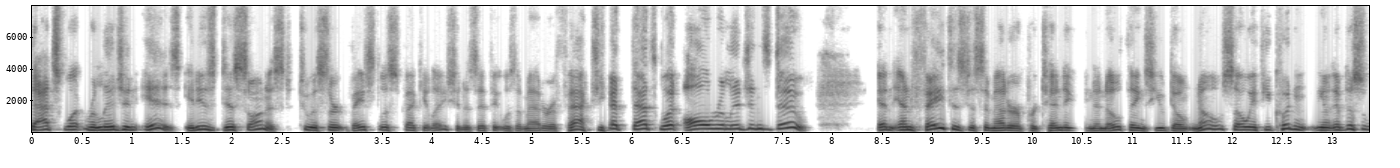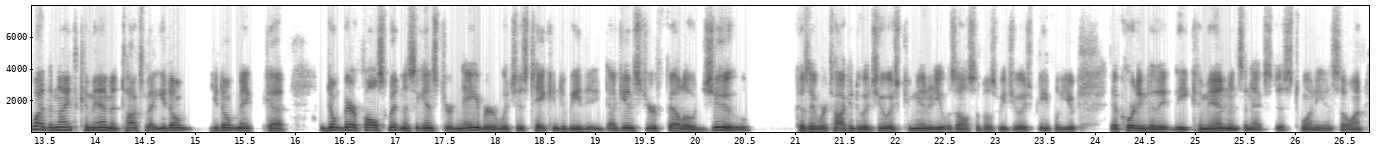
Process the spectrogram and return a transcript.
That's what religion is. It is dishonest to assert baseless speculation as if it was a matter of fact. Yet that's what all religions do and and faith is just a matter of pretending to know things you don't know so if you couldn't you know if this is why the ninth commandment talks about you don't you don't make uh, don't bear false witness against your neighbor which is taken to be the, against your fellow jew because they were talking to a jewish community. It was all supposed to be jewish people. You according to the, the commandments in exodus 20 and so on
